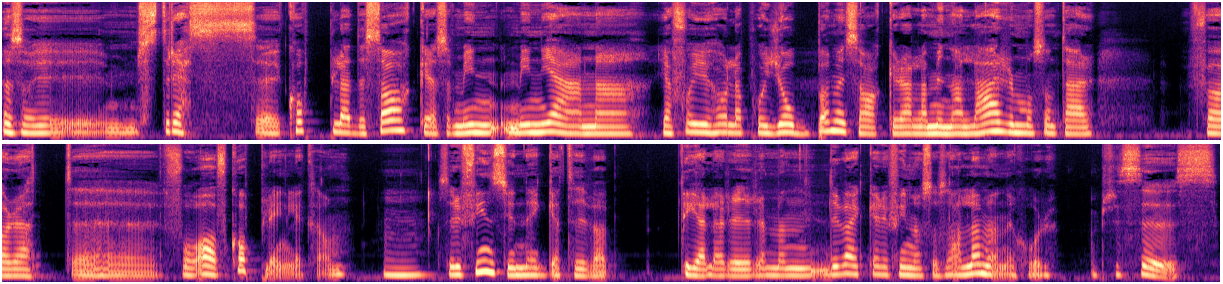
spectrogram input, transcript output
alltså, eh, stresskopplade saker. Alltså min, min hjärna, jag får ju hålla på och jobba med saker och alla mina larm och sånt där. För att eh, få avkoppling liksom. Så det finns ju negativa delar i det men det verkar det finnas hos alla människor. Precis.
